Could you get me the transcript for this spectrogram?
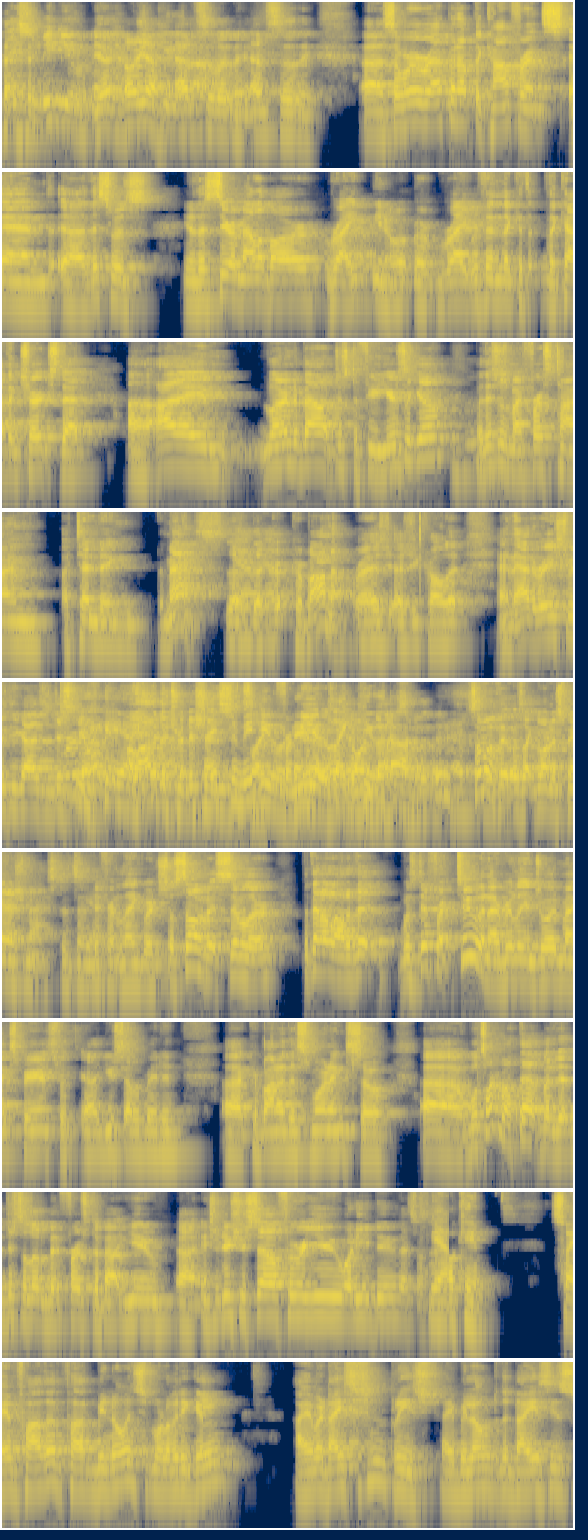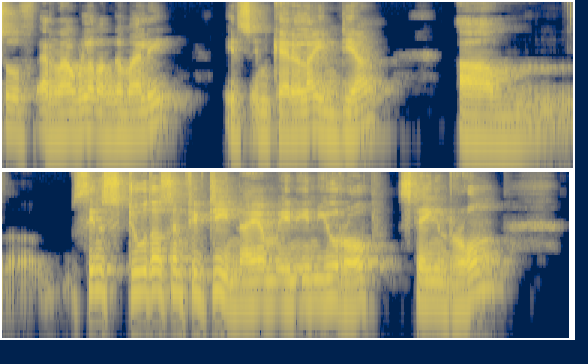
nice to meet you. Yeah. Oh, yeah. Absolutely. Absolutely. Uh, so we're wrapping up the conference, and uh, this was, you know, the Syro Malabar rite, you know, right within the, the Catholic Church that uh, I learned about just a few years ago, mm-hmm. but this was my first time attending the mass, the, yeah, the yeah. Qurbana, right, as, as, you call it, and adoration with you guys. And just you know, yeah, a lot of the traditions. Nice to meet like, you. For me, it was like going to, some of it was like going to Spanish mass. It's in a different language, so some of it's similar, but then a lot of it was different too. And I really enjoyed my experience with uh, you celebrated uh, Qurbana this morning. So uh, we'll talk about that, but just a little bit first about you. Uh, introduce yourself. Who are you? What do you do? That's okay. Yeah. Okay. So I am Father Father Binoj Mulavarickal. I am a diocesan priest. I belong to the Diocese of Ernakulam Angamali. It's in Kerala, India. Um, since 2015, I am in, in Europe, staying in Rome.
